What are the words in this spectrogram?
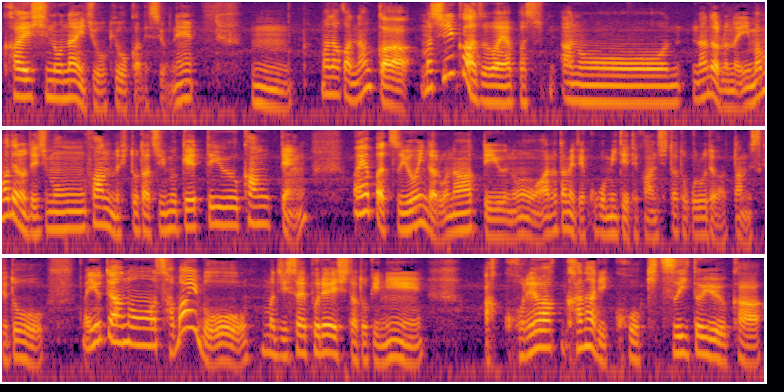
返しのない状況下ですよね。うん。まあだからなんか、まあシーカーズはやっぱ、あのー、なんだろうな、今までのデジモンファンの人たち向けっていう観点はやっぱ強いんだろうなっていうのを改めてここ見てて感じたところではあったんですけど、まあ言うてあの、サバイブを、まあ実際プレイした時に、あ、これはかなりこうきついというか、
